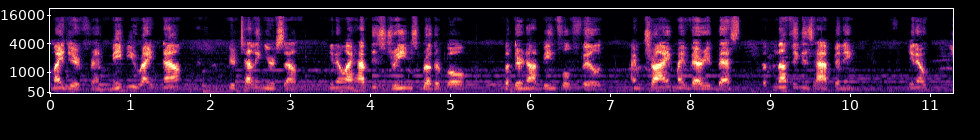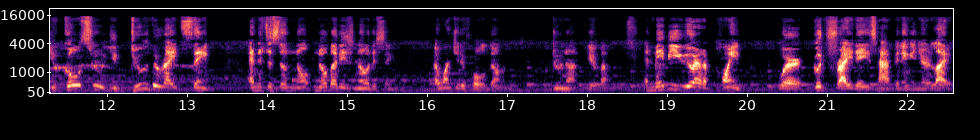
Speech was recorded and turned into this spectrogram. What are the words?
My dear friend, maybe right now you're telling yourself, you know, I have these dreams, Brother Bo, but they're not being fulfilled. I'm trying my very best, but nothing is happening. You know, you go through, you do the right thing, and it's as though no, nobody's noticing. I want you to hold on. Do not give up. And maybe you're at a point where Good Friday is happening in your life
